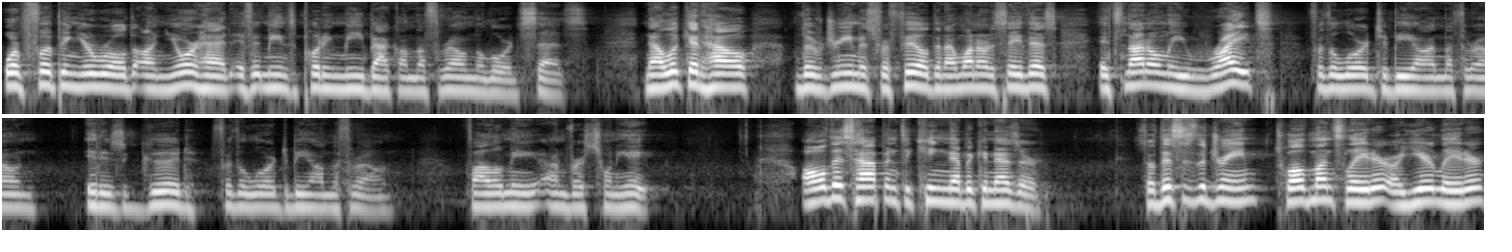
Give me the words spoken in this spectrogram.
or flipping your world on your head if it means putting me back on the throne, the Lord says. Now, look at how the dream is fulfilled. And I want to say this it's not only right for the Lord to be on the throne, it is good for the Lord to be on the throne. Follow me on verse 28. All this happened to King Nebuchadnezzar. So, this is the dream. 12 months later, a year later,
